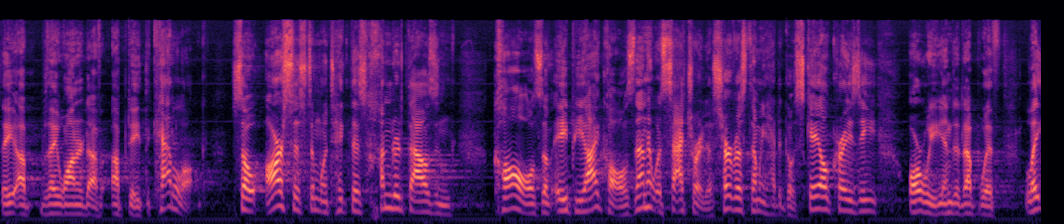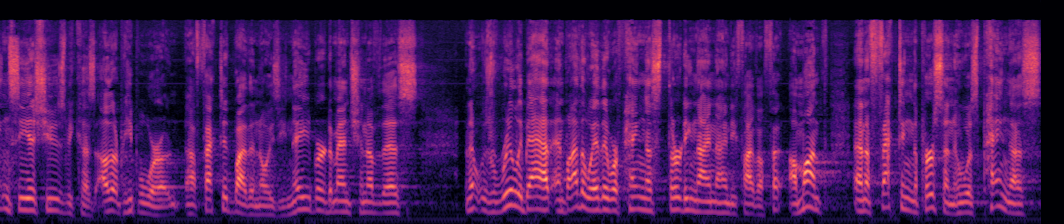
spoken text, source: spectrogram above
they, up, they wanted to update the catalog. So our system would take this 100,000 calls, of API calls, then it would saturate a service, then we had to go scale crazy, or we ended up with latency issues because other people were affected by the noisy neighbor dimension of this. And it was really bad. And by the way, they were paying us $39.95 a month and affecting the person who was paying us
